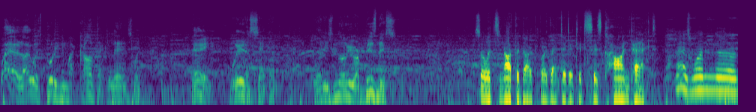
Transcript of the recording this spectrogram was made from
Well, I was putting in my contact lens when... Hey, wait a second. That is none of your business. So it's not the dartboard that did it, it's his contact. There's one uh,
